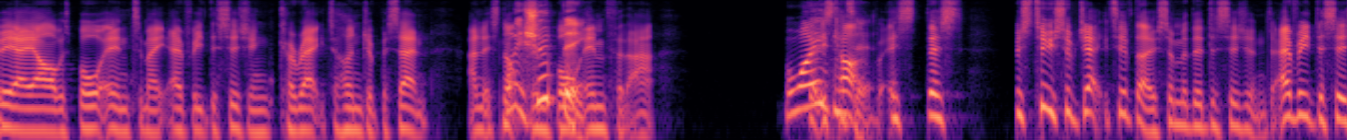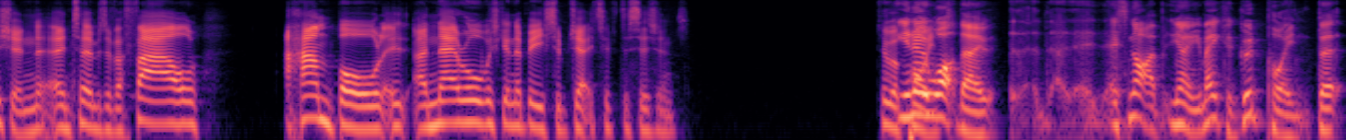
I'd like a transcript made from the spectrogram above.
VAR was bought in to make every decision correct 100%, and it's not Well, it been should brought be. in for that. well, why But isn't it? It's there's it's too subjective though. Some of the decisions, every decision in terms of a foul, a handball, and they're always going to be subjective decisions. To a you know what though it's not you know you make a good point but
